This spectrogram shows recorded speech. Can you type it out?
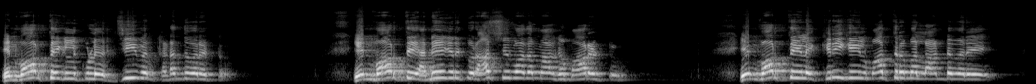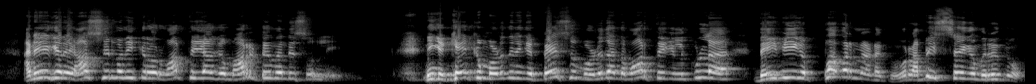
என் வார்த்தைகளுக்குள்ள ஒரு ஜீவன் கடந்து வரட்டும். என் வார்த்தை அநேகருக்கு ஒரு ஆசீர்வாதமாக மாறட்டும். என் வார்த்தைகளை கிரிகையில் மாத்திரமல்ல ஆண்டவரே. அநேகரை ஆசீர்வதிக்கிற ஒரு வார்த்தையாக மாறட்டும் என்று சொல்லி. நீங்க கேட்கும் பொழுது நீங்க பேசும் பொழுது அந்த வார்த்தைகளுக்குள்ள தெய்வீக பவர் நடக்கும். ஒரு அபிஷேகம் இருக்கும்.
